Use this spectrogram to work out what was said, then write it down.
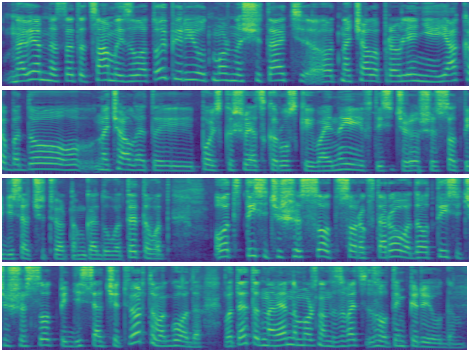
Наверное, этот самый золотой период можно считать э, от начала правления Якоба до начала этой польско-шведско-русской войны в 1654 году. Вот это вот от 1642 до 1654 года, вот это, наверное, можно назвать золотым периодом.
